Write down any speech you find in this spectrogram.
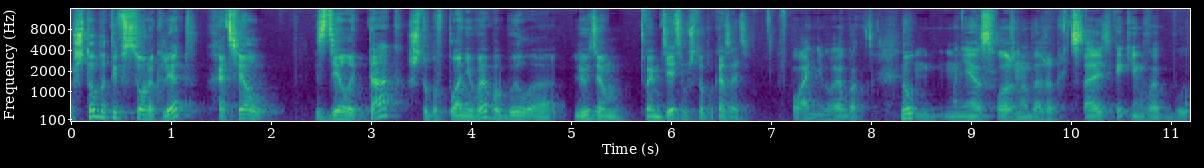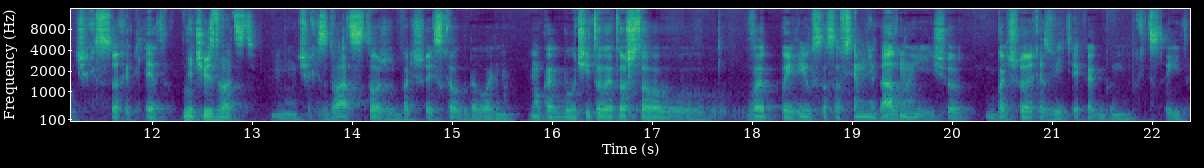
Что бы ты в 40 лет хотел сделать так, чтобы в плане веба было людям, твоим детям, что показать? Плане веба. Ну, Мне сложно даже представить, каким веб будет через 40 лет. Не, через 20. Ну, через 20 тоже большой срок довольно. Ну, как бы учитывая то, что веб появился совсем недавно, и еще большое развитие как бы предстоит.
